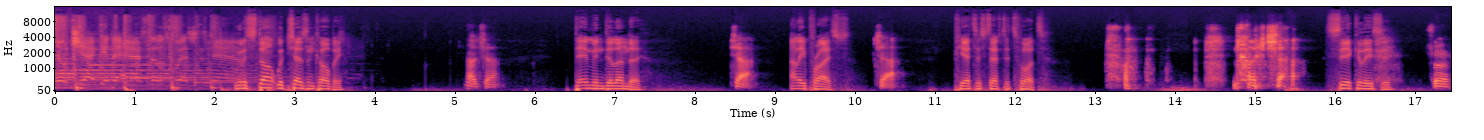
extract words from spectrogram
no chat? Gonna ask those questions now. We're going to start with Cheslin Kolbe. No chat, Damian de Allende, chat, Ali Price, chat, Pieter-Steph du Toit, no chat. Siya Kolisi, Sorry,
